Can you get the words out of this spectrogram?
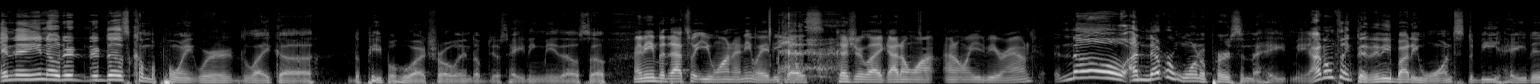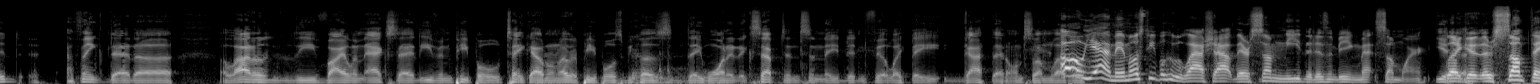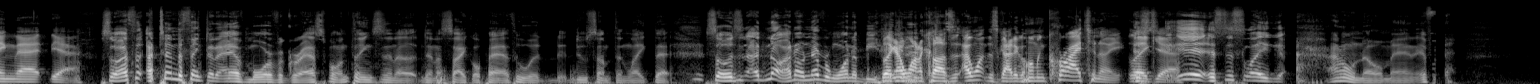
and then you know there there does come a point where like uh the people who I troll end up just hating me though. So I mean, but that's what you want anyway, because because you're like, I don't want I don't want you to be around. no, I never want a person to hate me. I don't think that anybody wants to be hated. I think that uh a lot of the violent acts that even people take out on other people is because they wanted acceptance and they didn't feel like they got that on some level. Oh yeah, man. Most people who lash out, there's some need that isn't being met somewhere. Yeah. Like uh, there's something that yeah. So I, th- I tend to think that I have more of a grasp on things than a than a psychopath who would do something like that. So it's I, no, I don't never want to be Like I want to cause this, I want this guy to go home and cry tonight. Like It's- yeah. it's just like I don't know, man. If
